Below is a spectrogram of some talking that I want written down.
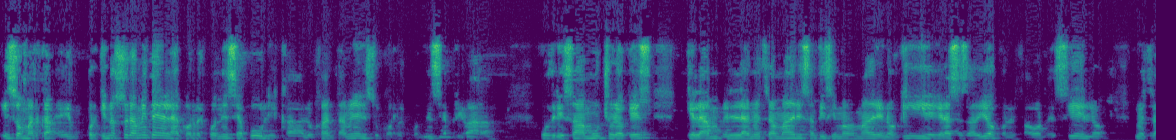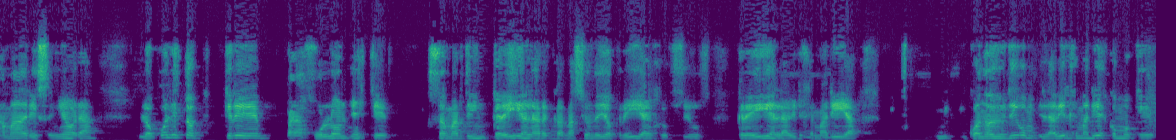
Eso marca, eh, porque no solamente en la correspondencia pública, Luján, también en su correspondencia privada. Utilizaba mucho lo que es que la, nuestra Madre, Santísima Madre, nos guíe, gracias a Dios, con el favor del cielo, nuestra Madre y Señora. Lo cual esto cree, para Furlón, es que San Martín creía en la reencarnación de Dios, creía en Jesús, creía en la Virgen María. Cuando digo la Virgen María es como que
